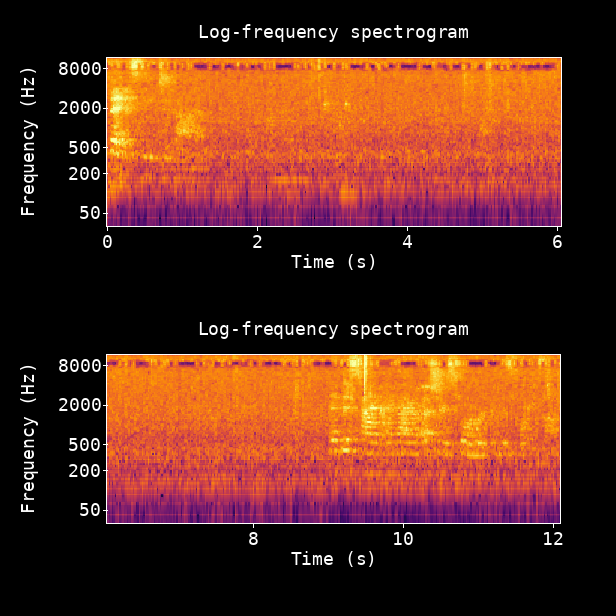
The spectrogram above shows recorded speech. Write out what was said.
Thanks be to God. At this time, I invite our ushers forward for this morning's offering.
